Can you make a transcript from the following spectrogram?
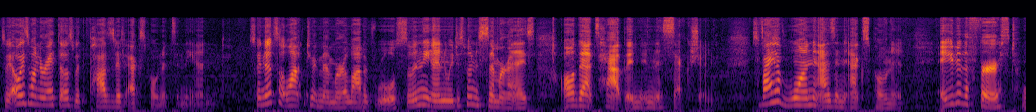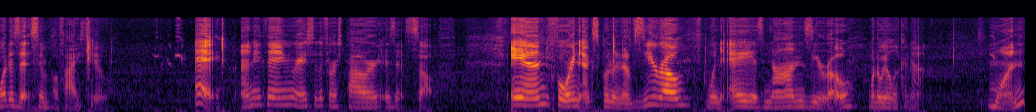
So we always want to write those with positive exponents in the end. So I know it's a lot to remember, a lot of rules. So in the end, we just want to summarize all that's happened in this section. So if I have 1 as an exponent, a to the first, what does it simplify to? a. Anything raised to the first power is itself. And for an exponent of 0, when a is non-zero, what are we looking at? 1.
